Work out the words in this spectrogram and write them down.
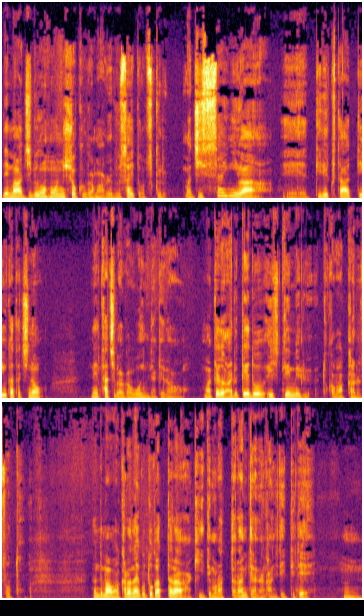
でまあ自分本職がまあウェブサイトを作る、まあ、実際には、えー、ディレクターっていう形の、ね、立場が多いんだけどまあけどある程度 HTML とか分かるぞと。なんでまあ分からないことがあったら聞いてもらったらみたいな感じで言ってて、うん。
